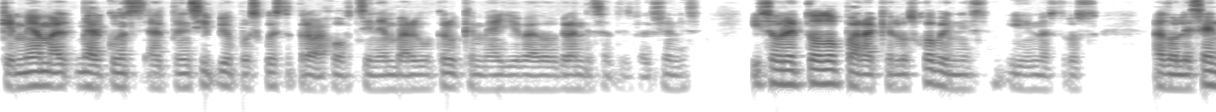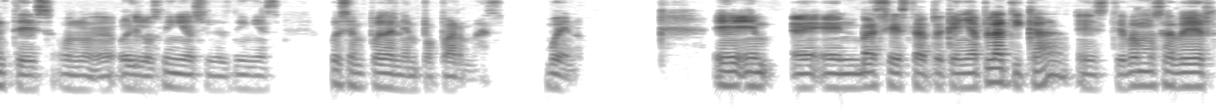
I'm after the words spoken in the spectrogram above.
que me, al, principio pues cuesta trabajo, sin embargo creo que me ha llevado grandes satisfacciones y sobre todo para que los jóvenes y nuestros adolescentes o, los niños y las niñas pues se puedan empapar más. Bueno, eh, eh, en, base a esta pequeña plática, este, vamos a ver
